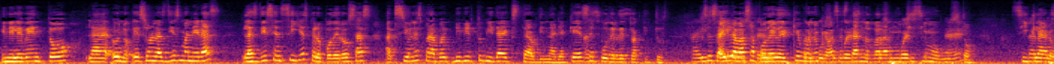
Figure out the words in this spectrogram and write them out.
en el evento, la, bueno, son las 10 maneras las 10 sencillas pero poderosas acciones para vivir tu vida extraordinaria, que es el poder de tu actitud. Entonces ahí la vas a poder ver, qué bueno que vas a estar, nos va a dar muchísimo ¿eh? Sí, claro.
